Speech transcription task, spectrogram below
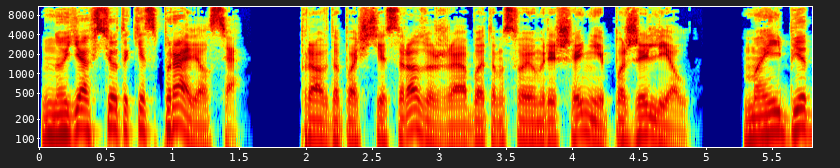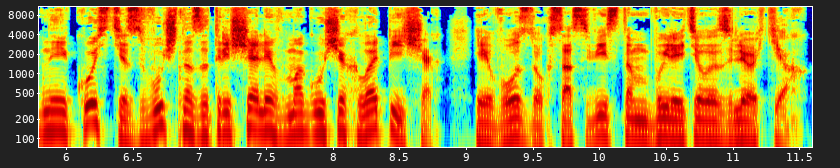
Но я все-таки справился. Правда, почти сразу же об этом своем решении пожалел. Мои бедные кости звучно затрещали в могучих лапищах, и воздух со свистом вылетел из легких.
